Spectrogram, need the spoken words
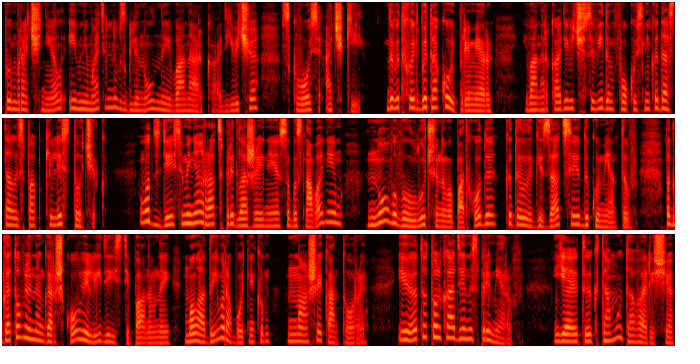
помрачнел и внимательно взглянул на Ивана Аркадьевича сквозь очки. «Да вот хоть бы такой пример!» Иван Аркадьевич с видом фокусника достал из папки листочек. «Вот здесь у меня РАЦ предложение с обоснованием нового улучшенного подхода к каталогизации документов, подготовлено Горшковой Лидией Степановной, молодым работником нашей конторы. И это только один из примеров. Я это к тому, товарищи,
